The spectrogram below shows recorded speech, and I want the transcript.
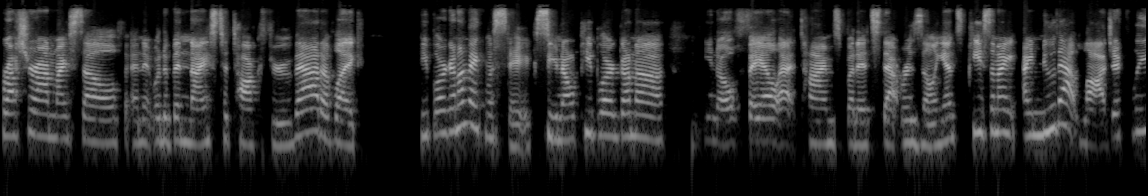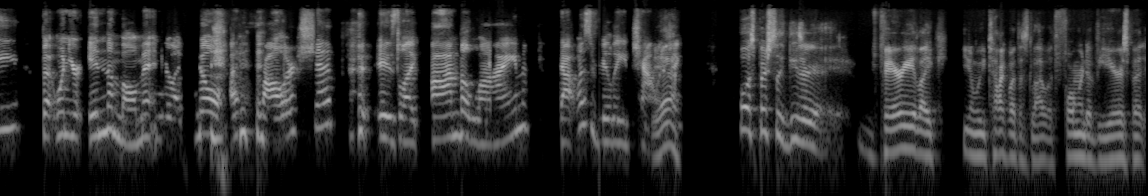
pressure on myself. And it would have been nice to talk through that of like, people are going to make mistakes you know people are going to you know fail at times but it's that resilience piece. And i i knew that logically but when you're in the moment and you're like no a scholarship is like on the line that was really challenging. Yeah. well especially these are very like you know we talk about this a lot with formative years but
